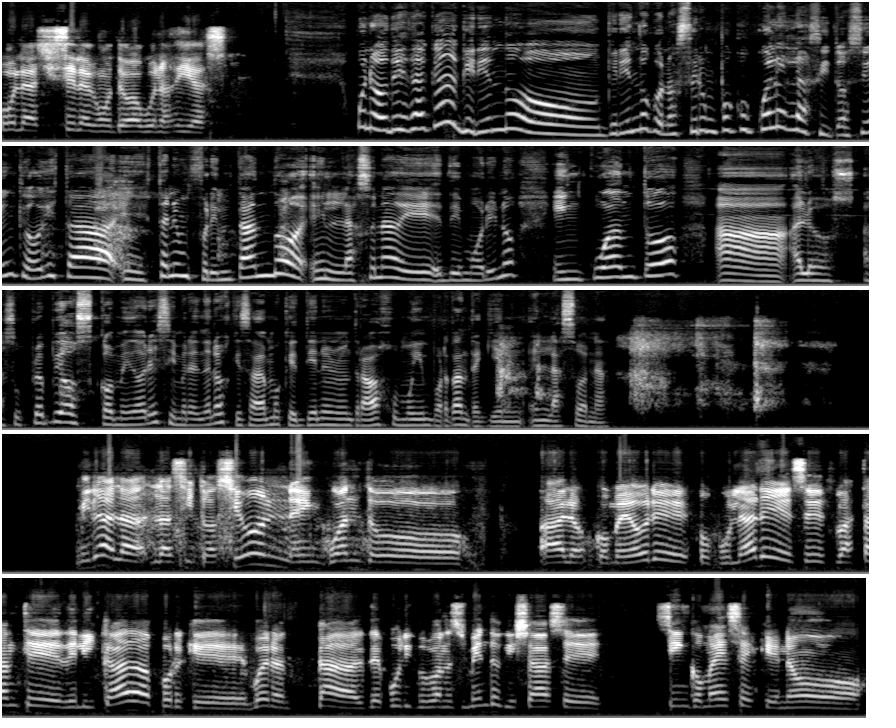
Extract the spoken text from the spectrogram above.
Hola Gisela, ¿cómo te va? Buenos días. Bueno, desde acá queriendo, queriendo conocer un poco cuál es la situación que hoy está, eh, están enfrentando en la zona de, Moreno en cuanto a, a, los, a sus propios comedores y merenderos que sabemos que tienen un trabajo muy importante aquí en, la zona. Mira, la, la situación en cuanto a los comedores populares es bastante delicada porque, bueno, nada, de público conocimiento que ya hace cinco meses que no,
